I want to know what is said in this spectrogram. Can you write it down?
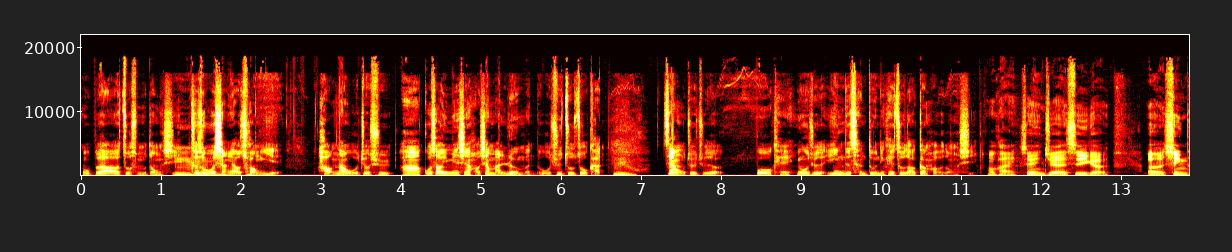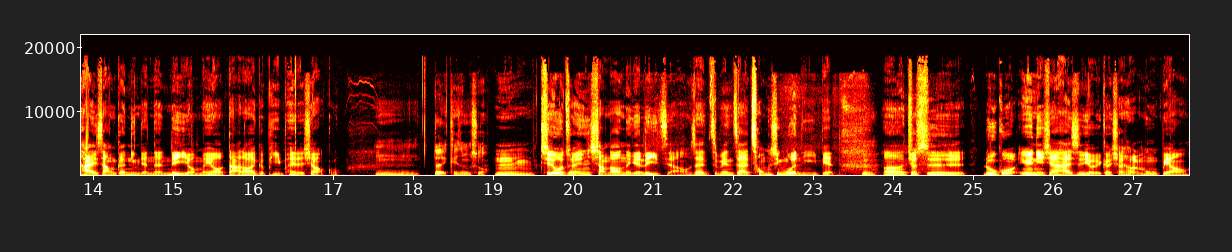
我不知道要做什么东西，嗯。可是我想要创业，好，那我就去啊，锅烧意面现在好像蛮热门的，我去做做看。嗯。这样我就觉得不 OK，因为我觉得以你的程度，你可以做到更好的东西。OK，所以你觉得是一个。呃，心态上跟你的能力有没有达到一个匹配的效果？嗯，对，可以这么说。嗯，其实我昨天想到那个例子啊，我在这边再重新问你一遍。嗯，呃，就是如果因为你现在还是有一个小小的目标，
